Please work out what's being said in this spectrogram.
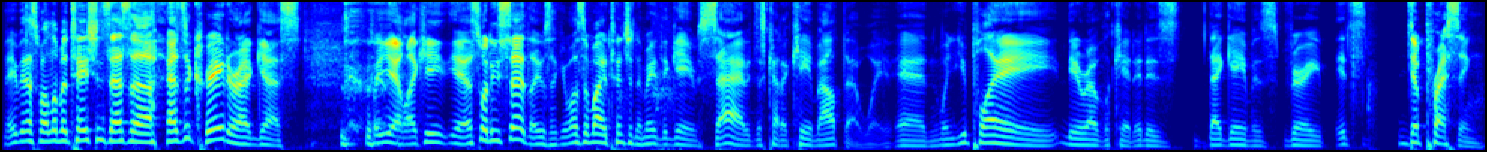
maybe that's my limitations as a as a creator, I guess. But yeah, like he, yeah, that's what he said. Like, he was like, it wasn't my intention to make the game sad. It just kind of came out that way. And when you play Nier Replicant, it is that game is very, it's depressing.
